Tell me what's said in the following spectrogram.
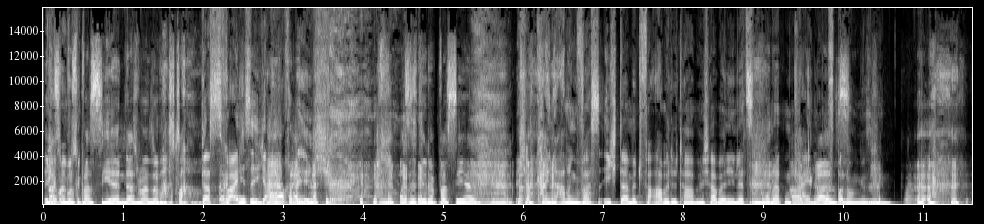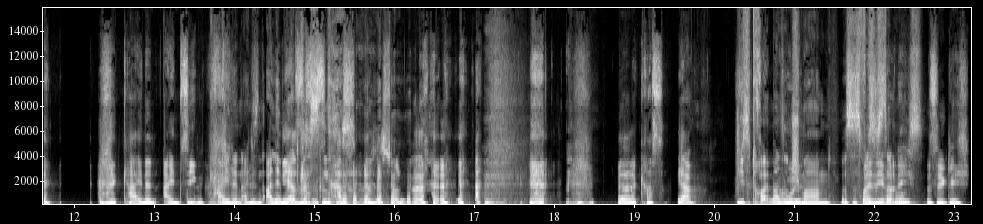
Ich Was muss passieren, dass man sowas drauf... das weiß ich auch nicht. Was ist dir denn passiert? Ich habe keine Ahnung, was ich damit verarbeitet habe. Ich habe in den letzten Monaten Ah, keinen. Luftballon gesehen. Keinen einzigen. Keinen, einen. Die sind alle Nee, also das ist krass. Das ist schon... ja, krass. Ja, Wieso träumt man so einen. Schmarrn? Was ist, was weiß ist ich auch los? nicht. Das ist wirklich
